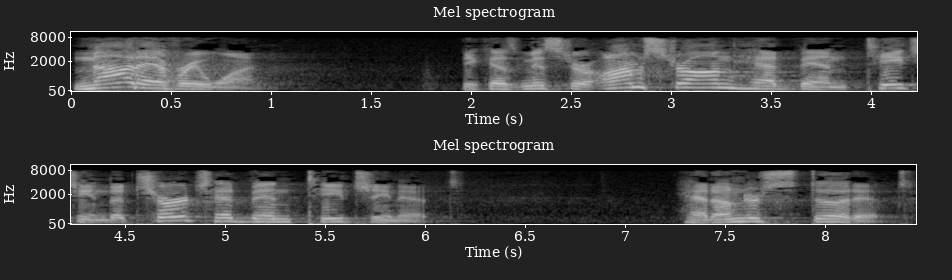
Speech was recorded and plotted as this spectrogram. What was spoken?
Not everyone. Because Mr. Armstrong had been teaching, the church had been teaching it, had understood it.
